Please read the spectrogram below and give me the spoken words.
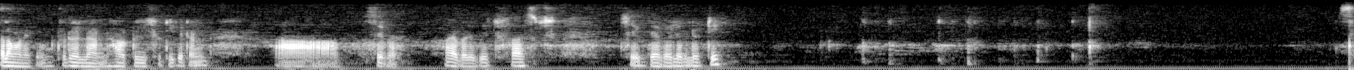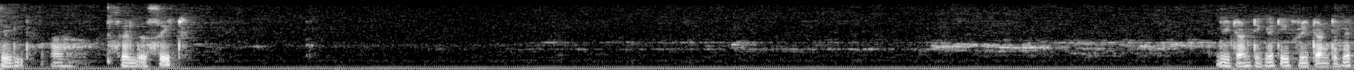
Assalamu alaikum. Today we'll learn how to issue ticket on uh, Sabre. However, it first check the availability. Seal, uh, seal the seat. Return ticket if return ticket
